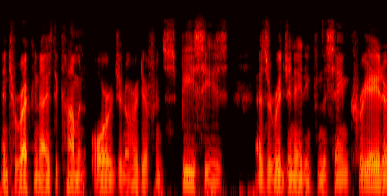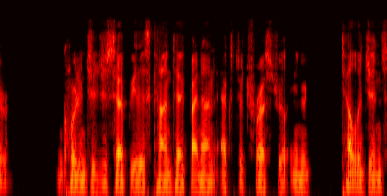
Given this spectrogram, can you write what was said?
and to recognize the common origin of our different species as originating from the same creator. According to Giuseppe, this contact by non extraterrestrial intelligence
